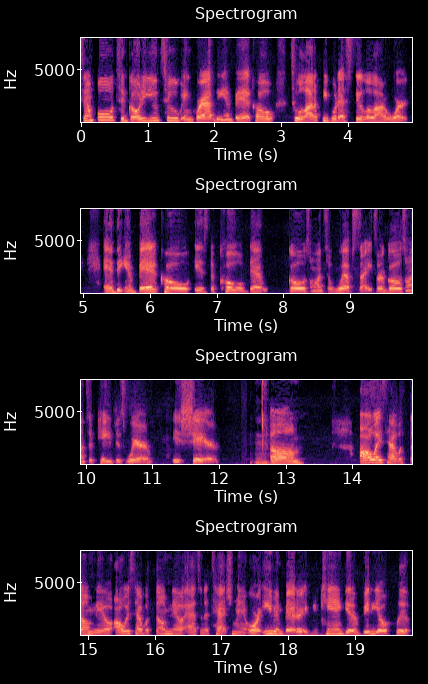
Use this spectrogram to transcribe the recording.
simple to go to YouTube and grab the embed code, to a lot of people that's still a lot of work. And the embed code is the code that goes onto websites or goes onto pages where it's shared. Mm. Um, always have a thumbnail. Always have a thumbnail as an attachment, or even better, if you can get a video clip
